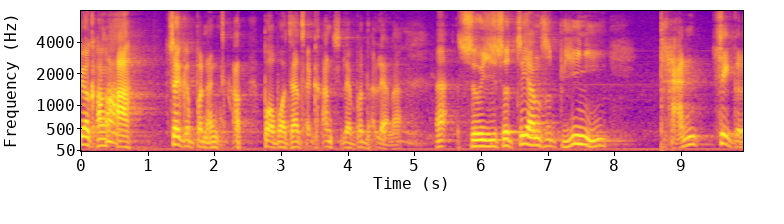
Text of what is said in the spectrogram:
不要扛啊！这个不能扛，宝宝在这扛起来不得了了啊！所以说这样子比你谈这个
